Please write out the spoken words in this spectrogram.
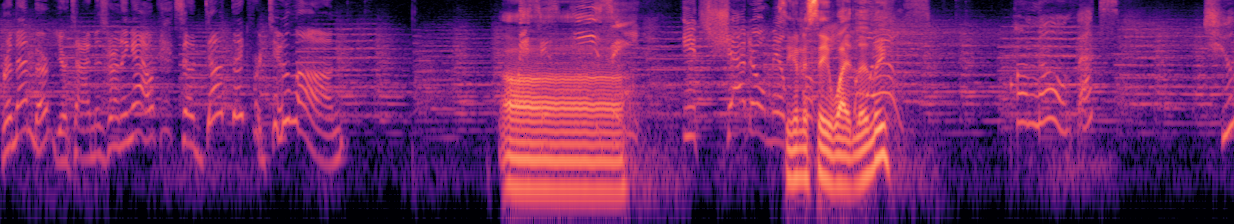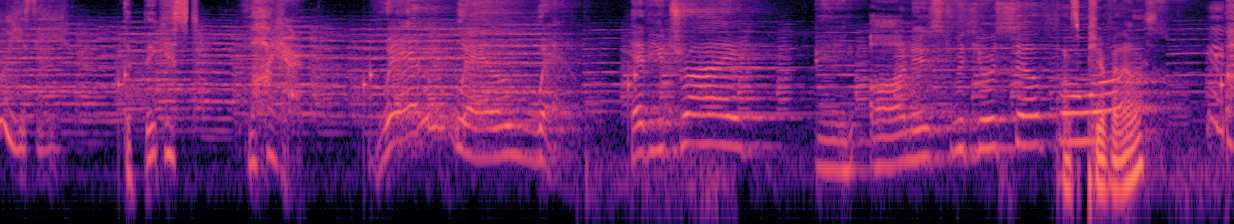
Remember, your time is running out, so don't think for too long. Uh. Easy. It's Shadow Milk. Is he gonna say White Lily? Oh no, that's too easy. The biggest liar. Well, well, well. Have you tried being honest with yourself? That's pure once? vanilla.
